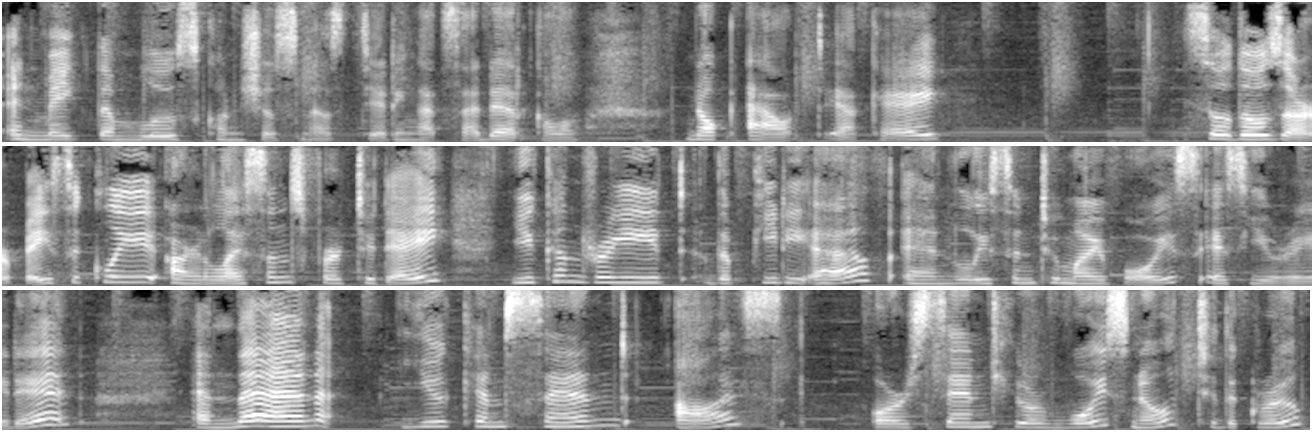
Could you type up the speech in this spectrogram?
and make them lose consciousness jadi nggak sadar kalau knock out okay? So those are basically our lessons for today. You can read the PDF and listen to my voice as you read it. And then you can send us or send your voice note to the group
